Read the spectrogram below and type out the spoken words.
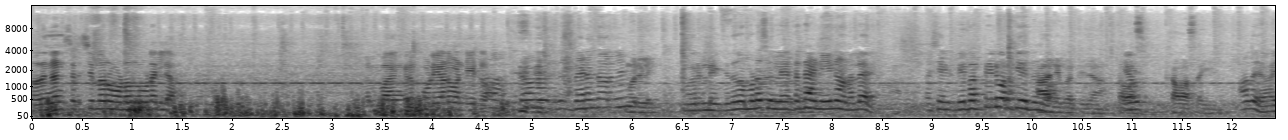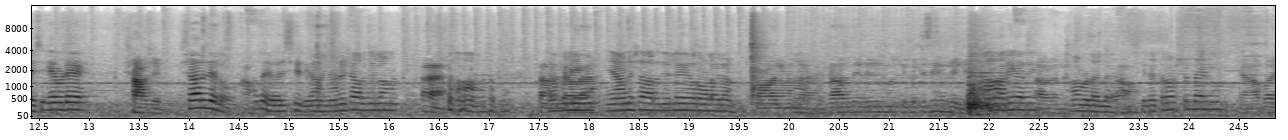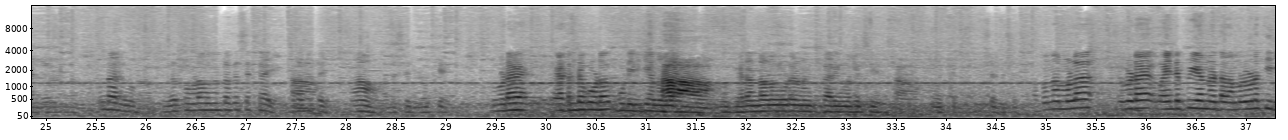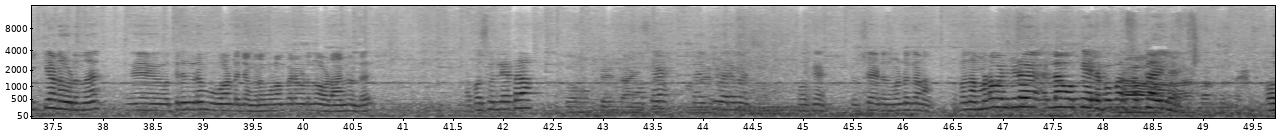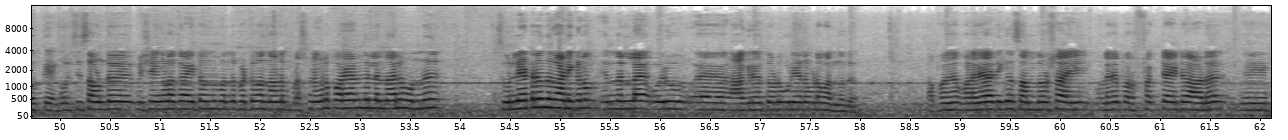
അതിനനുസരിച്ചുള്ള റോഡൊന്നും ഇവിടെ ഇല്ല. ഭയങ്കര പൊളിയാണ് വണ്ടി കേട്ടോ. പേരെന്താ പറഞ്ഞു? മുരളി. മുരളി. ഇത് നമ്മുടെ സുനിലേട്ടന്റെ അനിയനാണല്ലേ? പക്ഷേ ലിബർട്ടിയിൽ വർക്ക് ചെയ്തിട്ടുണ്ട് അതെ. എവിടെ? ഷാർജലോ അതെ അത് ശരി. ആ ഞാൻ ഷാർജയിലാണ്. ഞാൻ ഷാർജൽ റോളയിലാണ്. ആ. അറിയാം അറിയാം. അവിടെ അല്ലേ ശരി എത്ര വർഷം ഉണ്ടായിരുന്നു. ഉണ്ടായിരുന്നു. നിങ്ങൾക്ക് ഇവിടെ വന്നിട്ടൊക്കെ സെറ്റായി സെറ്റായി ആ. അത് ശരി. ഓക്കെ ഇവിടെ ഏട്ടന്റെ കൂടെ കൂടിയിരിക്കുകയാണ് ഓക്കെ രണ്ടാളും കൂടെയാണ് കാര്യങ്ങളൊക്കെ ചെയ്യുന്നത് ഓക്കെ ശരി ശരി. അപ്പം നമ്മൾ ഇവിടെ വൈൻഡപ്പ് ചെയ്യണം കേട്ടോ. നമ്മളിവിടെ തിരിക്കുകയാണ് ഇവിടുന്ന്. ഒത്തിരി ദൂരം പോകാണ്ട് ചങ്ങരംകുളം വരെ ഇവിടുന്ന് ഓടാനുണ്ട്. അപ്പോൾ സുല്ലേട്ടാ? Okay thank you very much okay തീർച്ചയായിട്ടും. കൊണ്ട് കാണാം. അപ്പൊ നമ്മുടെ വണ്ടിയുടെ എല്ലാം ഓക്കെ അല്ലേ? ഇപ്പൊ പെർഫെക്റ്റ് ആയില്ലേ? ഓക്കെ കുറച്ച് സൗണ്ട് വിഷയങ്ങളൊക്കെ ആയിട്ട് ഒന്ന് ബന്ധപ്പെട്ട് വന്നാണ്. പ്രശ്നങ്ങൾ പറയാനൊന്നുമില്ല. എന്നാലും ഒന്ന് സുനിലേട്ടൻ ഒന്ന് കാണിക്കണം എന്നുള്ള ഒരു ആഗ്രഹത്തോടു കൂടിയാണ് ഇവിടെ വന്നത്. അപ്പോൾ വളരെയധികം സന്തോഷമായി വളരെ പെർഫെക്റ്റ് ആയിട്ട് ആൾ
